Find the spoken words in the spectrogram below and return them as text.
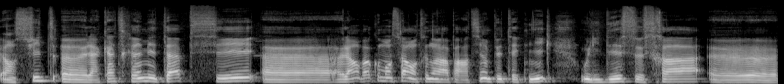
Ensuite, euh, la quatrième étape, c'est euh, là, on va commencer à rentrer dans la partie un peu technique où l'idée ce sera, euh,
